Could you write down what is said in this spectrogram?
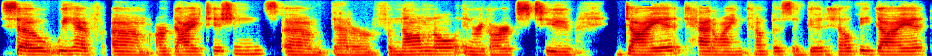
So we have um, our dietitians um, that are phenomenal in regards to diet. How do i encompass a good healthy diet?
